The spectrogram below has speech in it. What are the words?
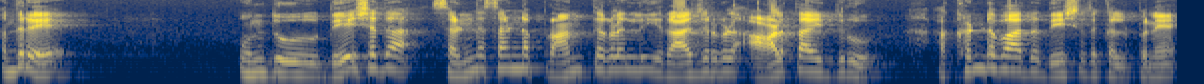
ಅಂದರೆ ಒಂದು ದೇಶದ ಸಣ್ಣ ಸಣ್ಣ ಪ್ರಾಂತಗಳಲ್ಲಿ ರಾಜರುಗಳು ಆಳ್ತಾ ಇದ್ದರೂ ಅಖಂಡವಾದ ದೇಶದ ಕಲ್ಪನೆ,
